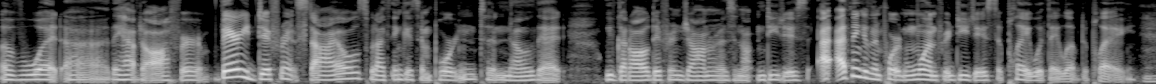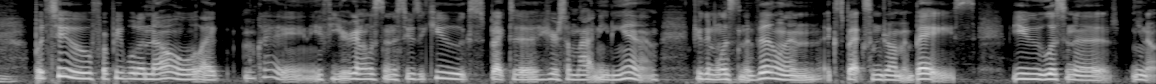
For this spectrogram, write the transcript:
of what uh, they have to offer. Very different styles, but I think it's important to know that we've got all different genres and, and DJs. I, I, think it's important one for DJs to play what they love to play, mm-hmm. but two for people to know like okay, if you're gonna listen to Susie Q, expect to hear some Latin EDM. If you're gonna listen to Villain, expect some drum and bass. If you listen to you know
